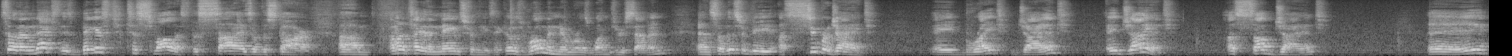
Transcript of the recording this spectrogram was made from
So then next is biggest to smallest, the size of the star. Um, I'm going to tell you the names for these. It goes Roman numerals 1 through 7. And so this would be a supergiant, a bright giant, a giant, a subgiant, a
